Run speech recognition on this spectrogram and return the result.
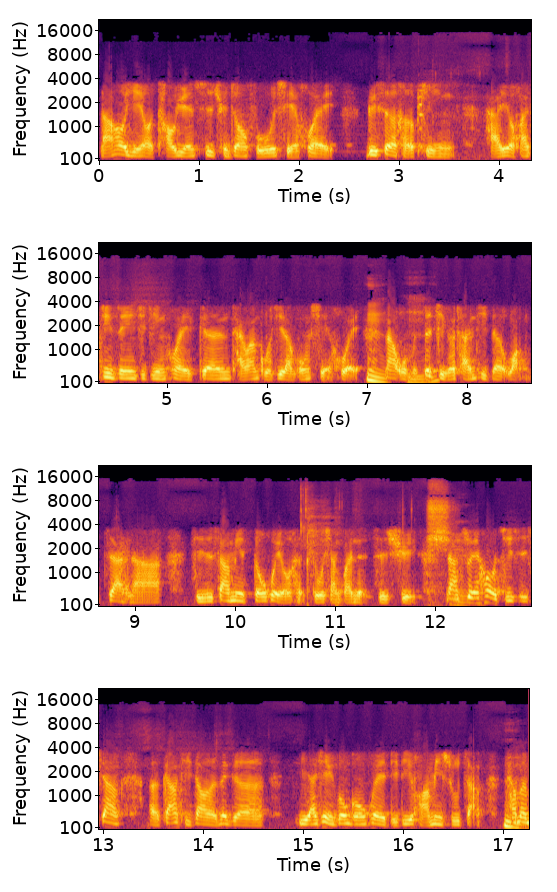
然后也有桃园市群众服务协会。绿色和平，还有环境正义基金会跟台湾国际劳工协会，嗯，那我们这几个团体的网站啊，其实上面都会有很多相关的资讯。那最后，其实像呃刚刚提到的那个宜兰县渔工工会李丽华秘书长，他们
